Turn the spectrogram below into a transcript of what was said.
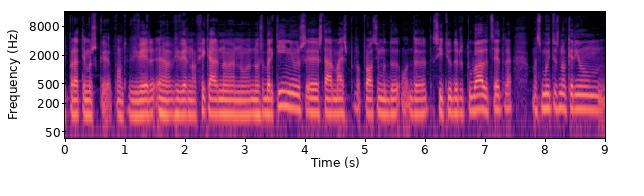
e para temos que pronto, viver, eh, viver não, ficar no- no- nos barquinhos, eh, estar mais pró- próximo do, do, do sítio do ritual, etc. Mas muitos não queriam.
